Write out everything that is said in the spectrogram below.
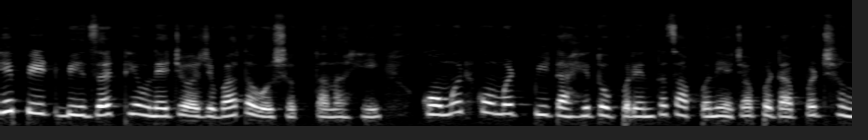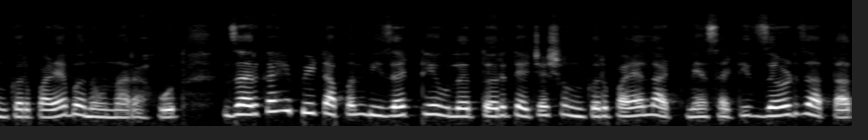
हे पीठ भिजत ठेवण्याची अजिबात आवश्यकता नाही. कोमट कोमट पीठ आहे तोपर्यंतच आपण याच्या पटापट शंकरपाळ्या बनवणार आहोत. जर का हे पीठ आपण भिजत ठेवलं तर त्याच्या शंकरपाळ्या लाटण्यासाठी जड जातात.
